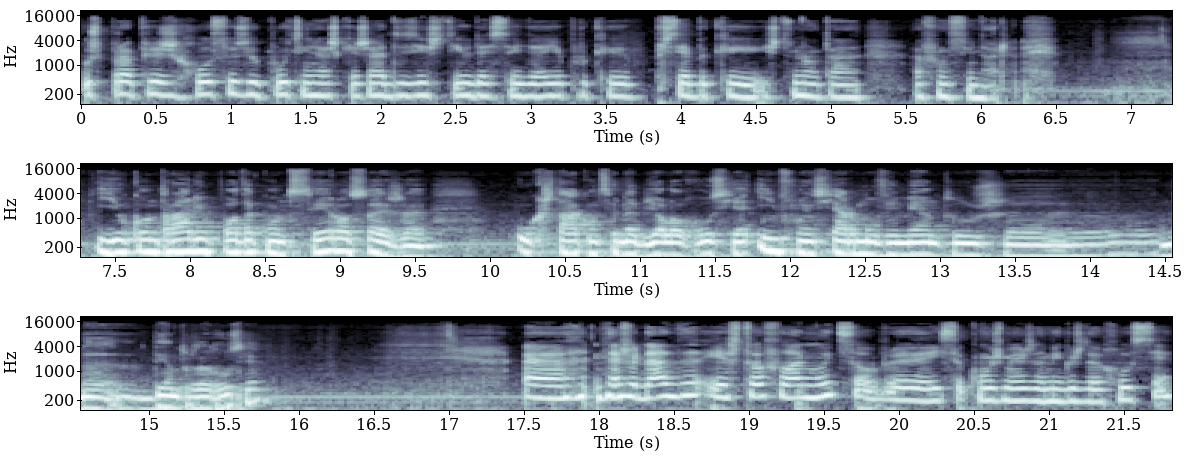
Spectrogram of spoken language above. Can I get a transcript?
os próprios russos, o Putin, acho que já desistiu dessa ideia porque percebe que isto não está a funcionar. e o contrário pode acontecer, ou seja, o que está a acontecer na Bielorrússia influenciar movimentos uh, na, dentro da Rússia? Uh, na verdade, eu estou a falar muito sobre isso com os meus amigos da Rússia.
